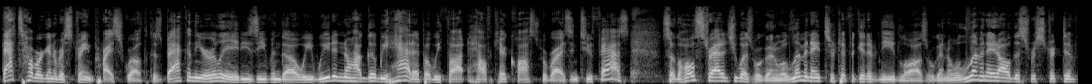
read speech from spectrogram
That's how we're going to restrain price growth. Because back in the early 80s, even though we, we didn't know how good we had it, but we thought healthcare costs were rising too fast. So the whole strategy was we're going to eliminate certificate of need laws. We're going to eliminate eliminate all this restrictive,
